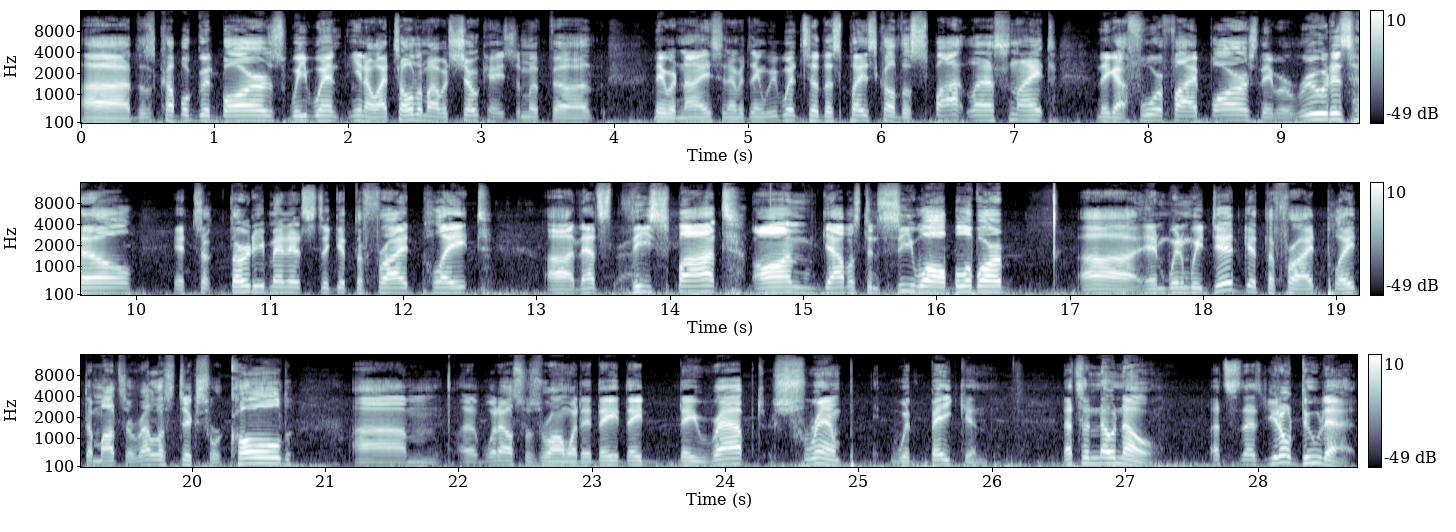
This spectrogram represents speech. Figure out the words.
uh, there's a couple good bars. We went, you know, I told them I would showcase them if uh, they were nice and everything. We went to this place called The Spot last night. They got four or five bars. They were rude as hell. It took 30 minutes to get the fried plate. Uh, that's the spot on Galveston Seawall Boulevard. Uh, and when we did get the fried plate, the mozzarella sticks were cold. Um, uh, what else was wrong with it? They they they wrapped shrimp with bacon. That's a no-no. That's that's you don't do that.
